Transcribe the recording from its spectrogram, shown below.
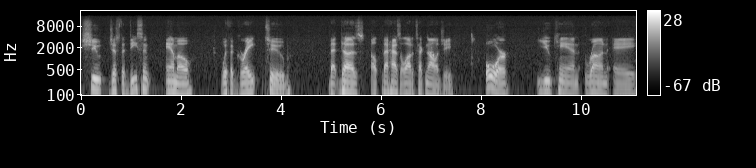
shoot just a decent ammo with a great tube that does uh, that has a lot of technology, or you can run a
